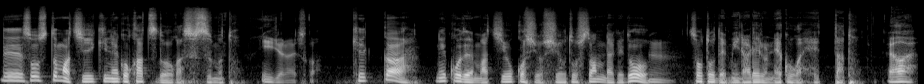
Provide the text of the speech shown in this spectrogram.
でそうするとまあ地域猫活動が進むといいじゃないですか。結果猫で町おこしをしようとしたんだけど、うん。外で見られる猫が減ったとはい。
